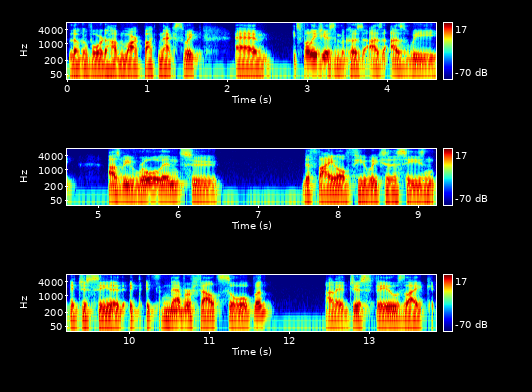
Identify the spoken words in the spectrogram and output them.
Looking forward to having Mark back next week. Um, it's funny, Jason, because as as we as we roll into the final few weeks of the season, it just seems it, it it's never felt so open, and it just feels like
